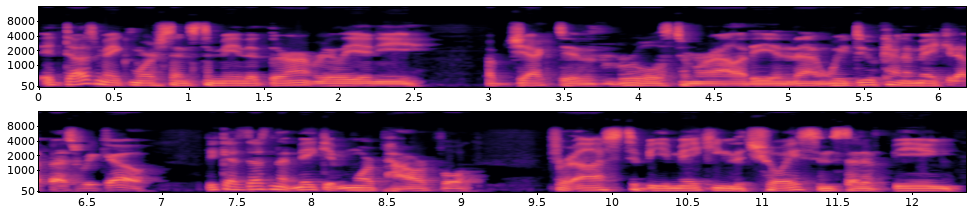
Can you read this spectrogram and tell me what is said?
it does make more sense to me that there aren't really any objective rules to morality and that we do kind of make it up as we go. Because doesn't that make it more powerful for us to be making the choice instead of being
